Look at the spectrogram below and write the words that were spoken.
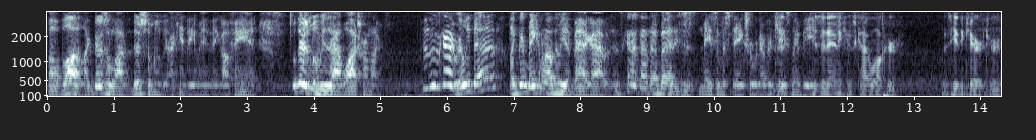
Blah blah. Like, there's a lot. There's some movie I can't think of anything offhand. But there's movies that I watch where I'm like, is this guy really bad? Like they're making him out to be a bad guy, but this guy's not that bad. He just made some mistakes or whatever the case may be. Is it Anakin Skywalker? Is he the character?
